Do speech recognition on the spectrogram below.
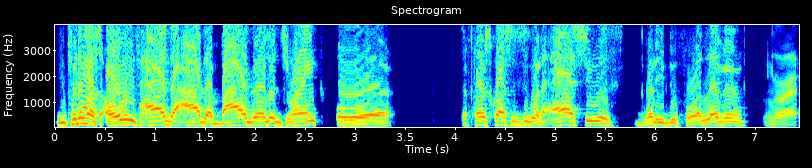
you pretty much always had to either buy a girl a drink or the first question she's going to ask you is, "What do you do for a living?" Right.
